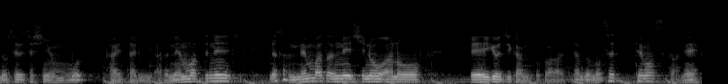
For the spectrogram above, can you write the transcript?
載せる写真をも変えたりあと年末年始皆さん年末年始のあの営業時間とかちゃんと載せてますかね？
